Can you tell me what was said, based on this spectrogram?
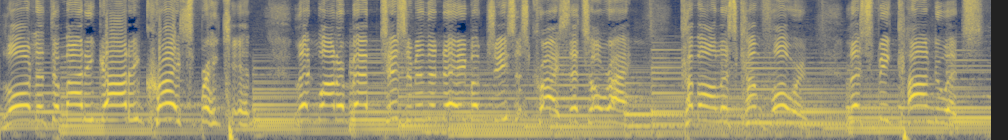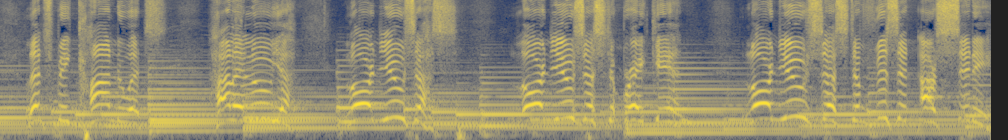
Lord, let the mighty God in Christ break in. Let water baptism in the name of Jesus Christ. That's all right. Come on, let's come forward. Let's be conduits. Let's be conduits. Hallelujah. Lord, use us. Lord, use us to break in. Lord, use us to visit our city.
